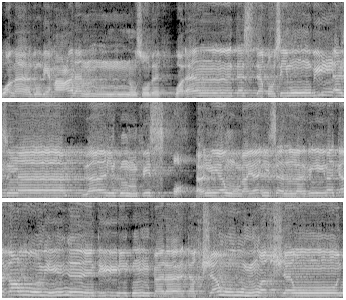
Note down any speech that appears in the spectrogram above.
وما ذبح على النصب وأن تستقسموا بالأزلام ذلكم فسق اليوم يئس الذين كفروا من دينكم فلا تخشوهم واخشون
